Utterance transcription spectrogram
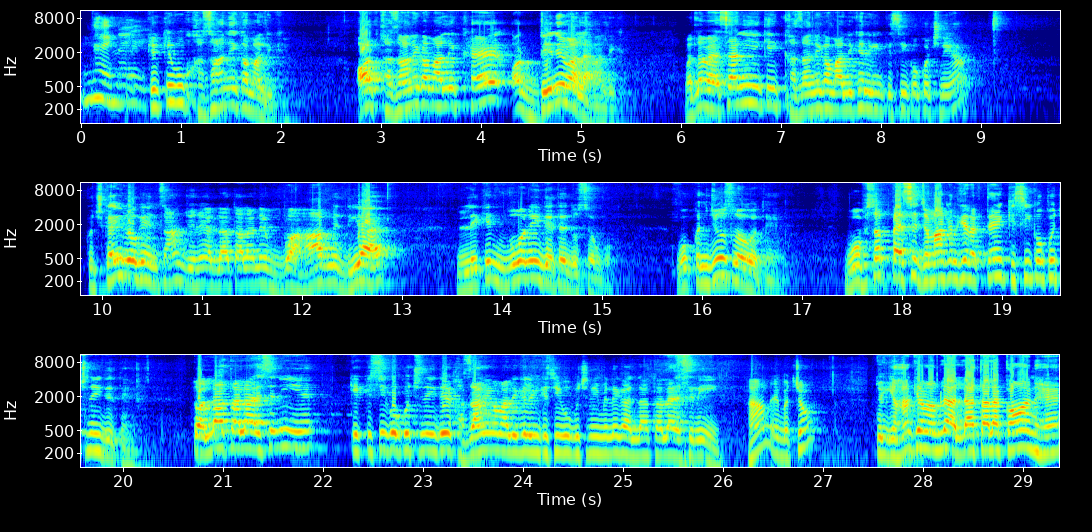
نہیں۔ کیونکہ وہ خزانے کا مالک ہے۔ اور خزانے کا مالک ہے اور دینے والا ہے۔ مالک مطلب ایسا نہیں ہے کہ خزانے کا مالک ہے لیکن کسی کو کچھ نہیں ہے کچھ کئی لوگ ہیں انسان جنہیں اللہ تعالیٰ نے وہاب میں دیا ہے۔ لیکن وہ نہیں دیتے دوسروں کو۔ وہ کنجوس لوگ ہوتے ہیں۔ وہ سب پیسے جمع کر کے رکھتے ہیں، کسی کو کچھ نہیں دیتے ہیں۔ تو اللہ تعالیٰ ایسے نہیں ہے کہ کسی کو کچھ نہیں دے، خزانے کا مالک ہے لیکن کسی کو کچھ نہیں ملے گا۔ اللہ تعالیٰ ایسے نہیں ہاں میرے بچوں، تو یہاں کیا معاملہ اللہ تعالیٰ کون ہے؟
